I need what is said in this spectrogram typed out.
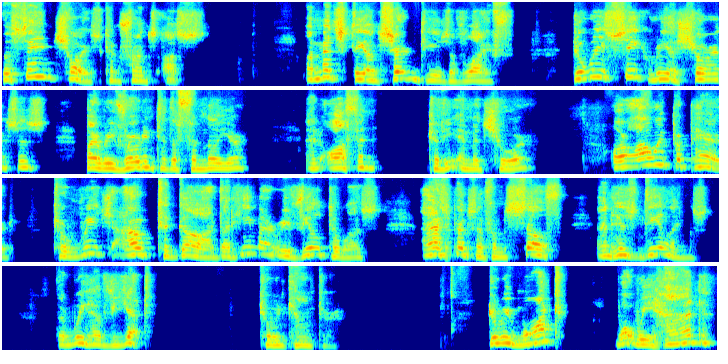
The same choice confronts us. Amidst the uncertainties of life, do we seek reassurances by reverting to the familiar and often to the immature? Or are we prepared to reach out to God that He might reveal to us aspects of Himself and His dealings that we have yet to encounter? Do we want what we had,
